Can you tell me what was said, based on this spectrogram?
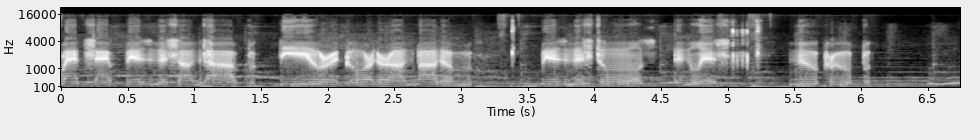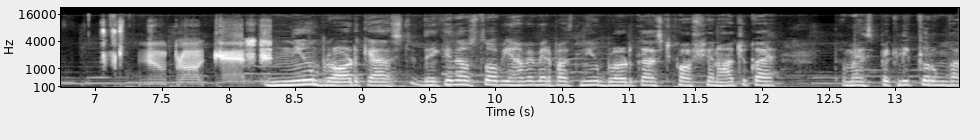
WhatsApp business on top. DU recorder on bottom. Business tools. Enlist. New group. New broadcast देखिए दोस्तों अब यहाँ पे मेरे पास न्यू ब्रॉडकास्ट का ऑप्शन आ चुका है तो मैं इस पर क्लिक करूँगा.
